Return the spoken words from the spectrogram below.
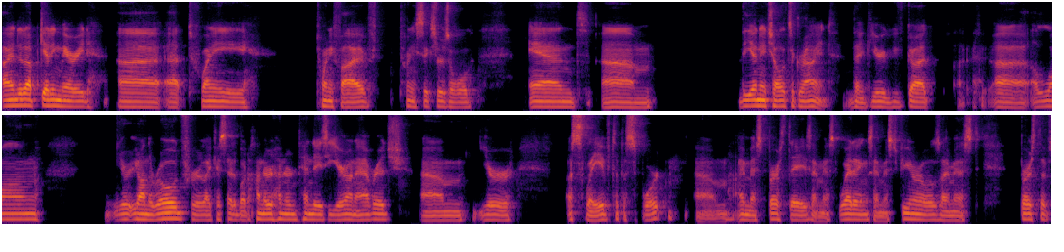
I ended up getting married uh, at 20, 25, 26 years old. And um, the NHL, it's a grind. Like you're, you've got uh, a long, you're, you're on the road for, like I said, about 100, 110 days a year on average. Um, you're a slave to the sport. Um, I missed birthdays, I missed weddings, I missed funerals, I missed birth of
